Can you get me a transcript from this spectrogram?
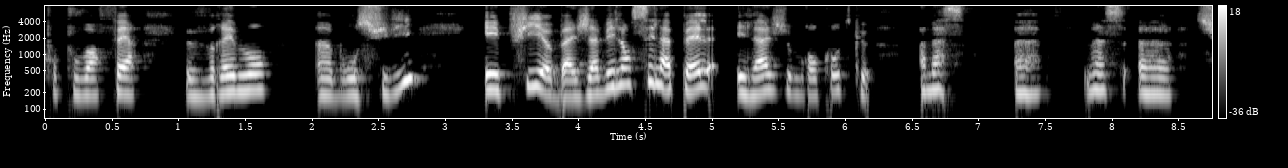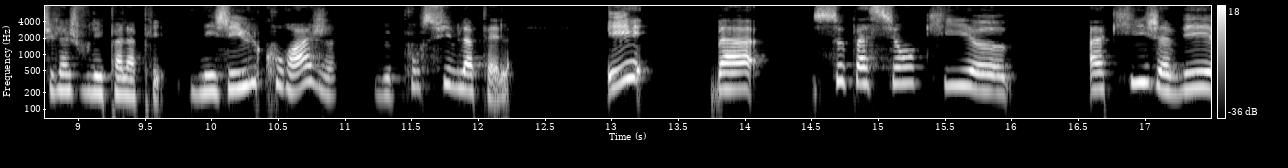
pour pouvoir faire vraiment un bon suivi. Et puis, euh, bah, j'avais lancé l'appel, et là, je me rends compte que, ah mince, euh, mince, euh, celui-là, je voulais pas l'appeler. Mais j'ai eu le courage de poursuivre l'appel. Et, bah, ce patient qui, à qui j'avais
